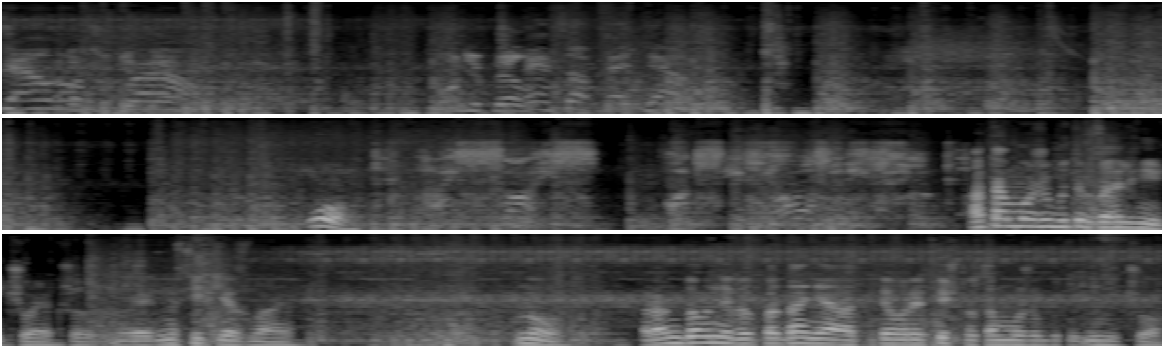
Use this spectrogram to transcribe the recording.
Down on the ground. On your belly. Hands up, head down. О! А там може бути взагалі нічого, якщо е, наскільки я знаю. Ну, рандомне випадання теоретично там може бути і нічого.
